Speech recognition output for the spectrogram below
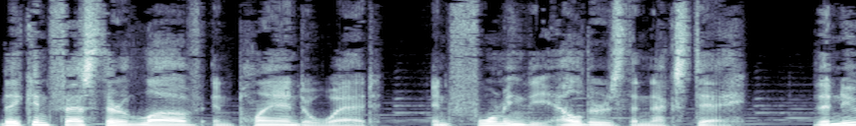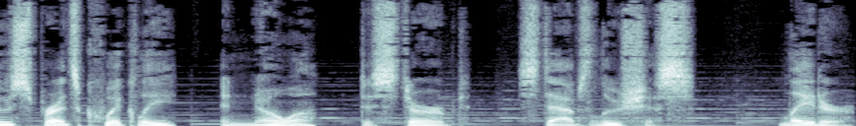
They confess their love and plan to wed, informing the elders the next day. The news spreads quickly, and Noah, disturbed, stabs Lucius. Later,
